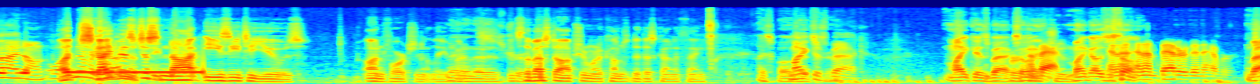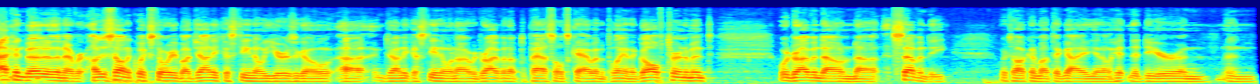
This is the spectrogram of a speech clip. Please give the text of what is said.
I don't. Well, Uh, Skype is just before. not easy to use, unfortunately. Yeah, but that it's- is true. It's the best option when it comes to this kind of thing. I suppose Mike that's is true. back. Mike is back. So, I'm back. Mike, I was just and, I, telling. and I'm better than ever. Back and better than ever. I was just telling a quick story about Johnny Castino years ago. Uh, Johnny Castino and I were driving up to Passolt's cabin and playing a golf tournament. We're driving down uh, 70. We're talking about the guy, you know, hitting a deer, and, and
